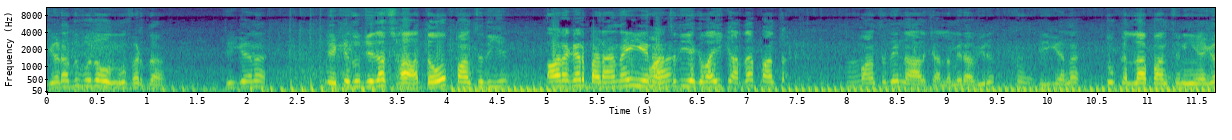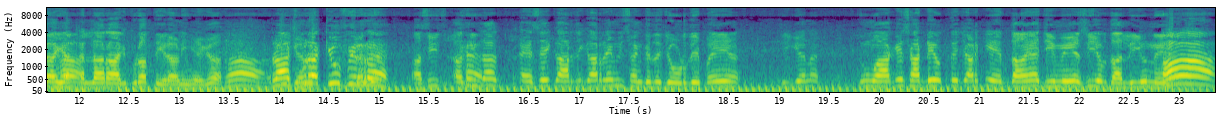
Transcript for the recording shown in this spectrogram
ਜਿਹੜਾ ਤੂੰ ਵਧਾਉਣ ਨੂੰ ਫਿਰਦਾ। ਠੀਕ ਹੈ ਨਾ? ਇੱਕ ਦੂਜੇ ਦਾ ਸਾਥ ਦੋ ਪੰਥ ਦੀ ਔਰ ਅਗਰ ਬੜਾਣਾ ਹੀ ਹੈ ਨਾ ਪੰਥ ਦੀ ਅਗਵਾਈ ਕਰਦਾ ਪੰਥ ਪੰਥ ਦੇ ਨਾਲ ਚੱਲ ਮੇਰਾ ਵੀਰ। ਠੀਕ ਹੈ ਨਾ? ਤੂੰ ਕੱਲਾ ਪੰਥ ਨਹੀਂ ਹੈਗਾ ਜਾਂ ਕੱਲਾ ਰਾਜਪੁਰਾ ਤੇਰਾ ਨਹੀਂ ਹੈਗਾ। ਹਾਂ ਰਾਜਪੁਰਾ ਕਿਉਂ ਫਿਰ ਰਿਹਾ? ਅਸੀਂ ਅਸੀਂ ਤਾਂ ਐਸੇ ਕਾਰਜ ਕਰ ਰਹੇ ਵੀ ਸੰਗਤ ਜੋੜਦੇ ਪਏ ਆ ਠੀਕ ਹੈ ਨਾ? ਤੂੰ ਆ ਕੇ ਸਾਡੇ ਉੱਤੇ ਚੜ ਕੇ ਇਦਾਂ ਆ ਜਿਵੇਂ ਅਸੀਂ ਅਬਦਾਲੀ ਹੁੰਨੇ ਹਾਂ।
